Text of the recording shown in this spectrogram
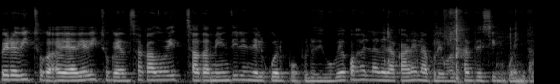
Pero he visto que había visto que han sacado esta, también tienen del cuerpo, pero digo, voy a coger la de la cara y la pruebo, esta de 50.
